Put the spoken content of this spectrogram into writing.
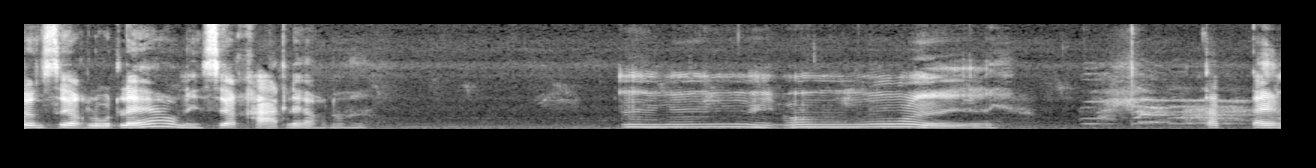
จนเสือกหลุดแล้วนี่เสือกขาดแล้วเนาะคะอืมโอ้ยตัดแต่ง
